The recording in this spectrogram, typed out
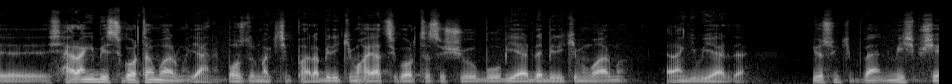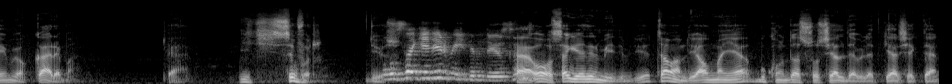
e, herhangi bir sigortan var mı? Yani bozdurmak için para birikimi, hayat sigortası şu bu bir yerde birikimi var mı? Herhangi bir yerde. Diyorsun ki benim hiçbir şeyim yok gariban. Yani hiç sıfır diyorsun. Olsa gelir miydim diyorsun. Ha, olsa gelir miydim diyor. Tamam diyor Almanya bu konuda sosyal devlet gerçekten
